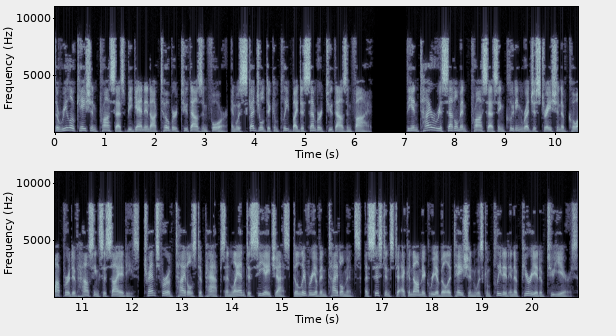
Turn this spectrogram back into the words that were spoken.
The relocation process began in October 2004, and was scheduled to complete by December 2005. The entire resettlement process including registration of cooperative housing societies, transfer of titles to PAPs and land to CHS, delivery of entitlements, assistance to economic rehabilitation was completed in a period of two years.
